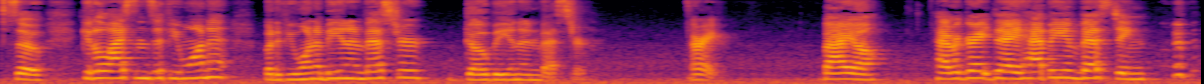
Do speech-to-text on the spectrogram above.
So get a license if you want it, but if you want to be an investor, go be an investor. All right. Bye, y'all. Have a great day. Happy investing.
